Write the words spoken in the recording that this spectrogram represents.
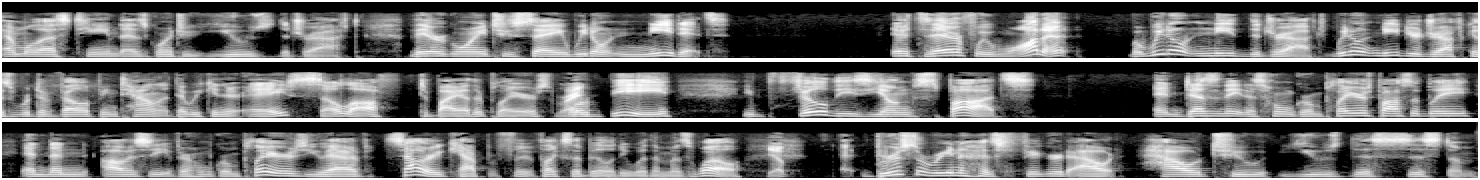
MLS team that is going to use the draft. They are going to say, we don't need it. It's there if we want it, but we don't need the draft. We don't need your draft because we're developing talent that we can either A, sell off to buy other players, Right. or B, you fill these young spots and designate as homegrown players possibly. And then obviously, if they're homegrown players, you have salary cap flexibility with them as well. Yep. Bruce Arena has figured out how to use this system.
